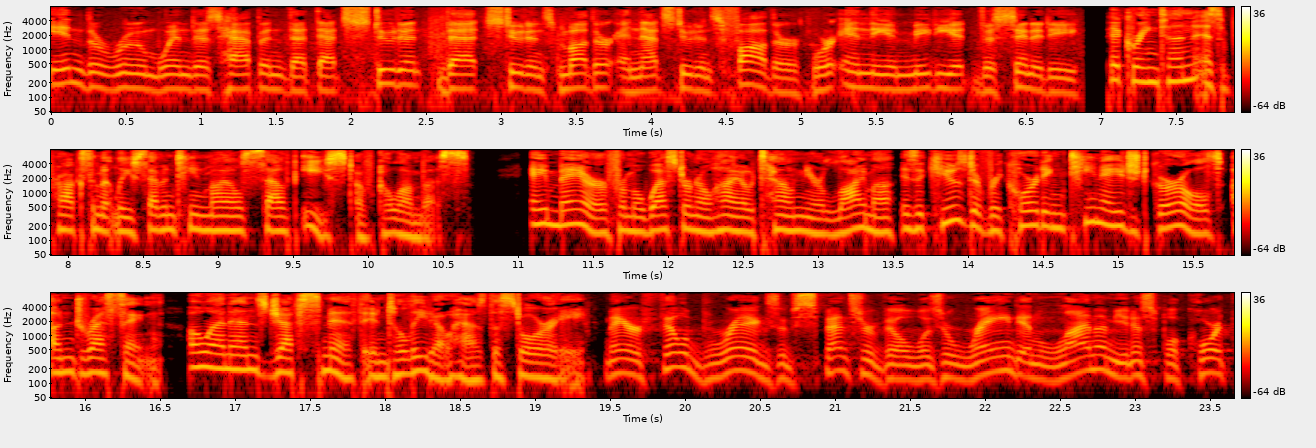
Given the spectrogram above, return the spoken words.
in the room when this happened, that that student, that student's mother, and that student's father were in the immediate vicinity. Pickerington is approximately 17 miles southeast of Columbus. A mayor from a western Ohio town near Lima is accused of recording teenaged girls undressing. ONN's Jeff Smith in Toledo has the story. Mayor Phil Briggs of Spencerville was arraigned in Lima Municipal Court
